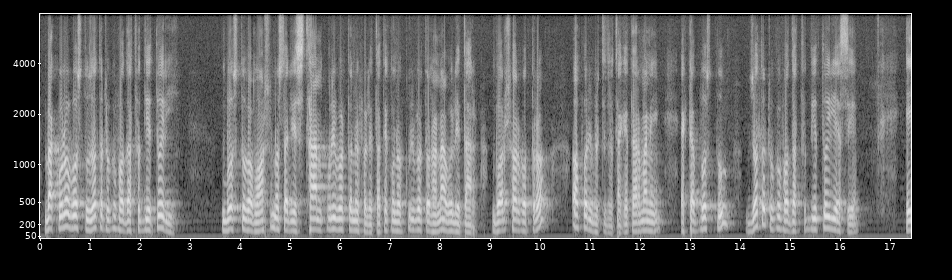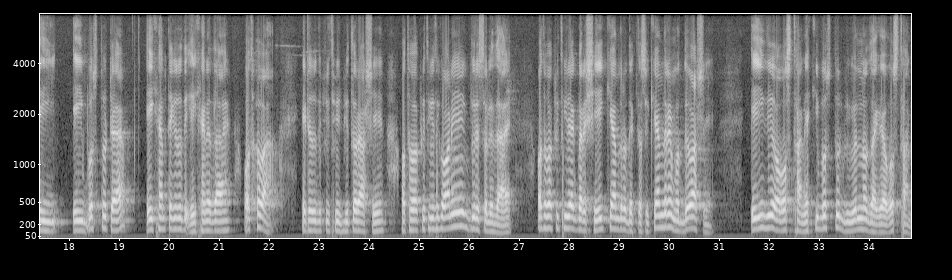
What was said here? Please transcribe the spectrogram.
বা কোনো বস্তু যতটুকু পদার্থ দিয়ে তৈরি বস্তু বা মহাশূন্যচারীর স্থান পরিবর্তনের ফলে তাতে কোনো পরিবর্তন হয় না বলে তার বর সর্বত্র অপরিবর্তিত থাকে। তার মানে একটা বস্তু যতটুকু পদার্থ দিয়ে তৈরি আছে, এই এই বস্তুটা এইখান থেকে যদি এইখানে যায়, অথবা এটা যদি পৃথিবীর ভিতরে আসে, অথবা পৃথিবী থেকে অনেক দূরে চলে যায়, অথবা পৃথিবীর একবারে সেই কেন্দ্র দেখতেছি, কেন্দ্রের মধ্যেও আসে এই যে অবস্থান, একই বস্তুর বিভিন্ন জায়গায় অবস্থান,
